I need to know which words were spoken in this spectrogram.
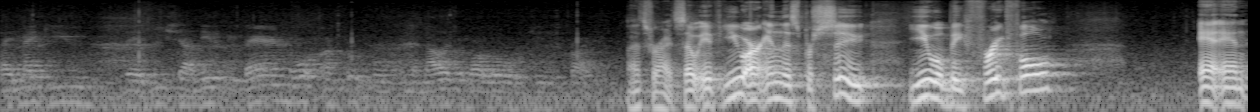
they make you that ye shall neither be barren nor unfruitful in the knowledge of our Lord Jesus Christ. That's right. So if you are in this pursuit, you will be fruitful and, and,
